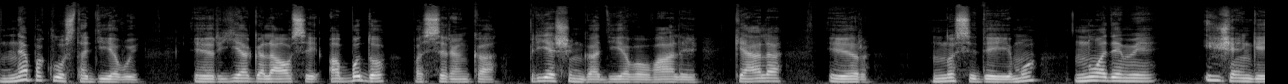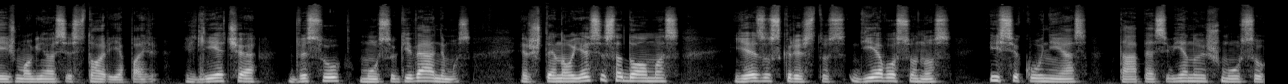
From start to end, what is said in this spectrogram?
nepaklūsta Dievui ir jie galiausiai abu du pasirenka priešingą Dievo valiai kelią ir nusidėjimu nuodėmi įžengia į žmonijos istoriją, liečia visų mūsų gyvenimus. Ir štai naujasis Adomas, Jėzus Kristus, Dievo sūnus, įsikūnijas, tapęs vienu iš mūsų,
